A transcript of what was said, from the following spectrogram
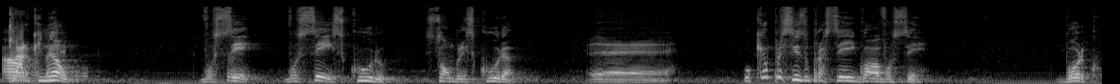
Claro Ah, que tá não! Você, você escuro, sombra escura. É. O que eu preciso pra ser igual a você? Borco,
